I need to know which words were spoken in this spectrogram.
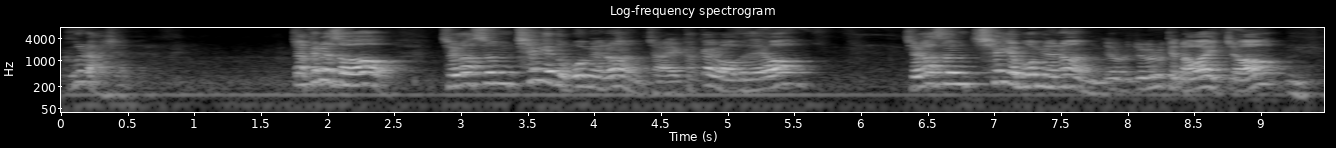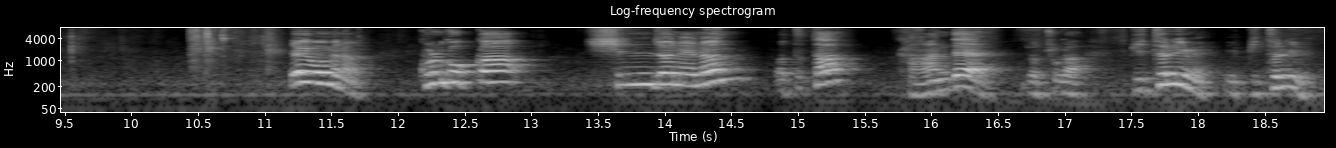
그걸 아셔야 되는 거예요. 자 그래서 제가 쓴 책에도 보면은 자 가까이 와 보세요. 제가 쓴 책에 보면은 이렇게 나와 있죠. 음. 여기 보면은 굴곡과 신전에는 어떻다? 강한데 요추가 비틀림에 이 비틀림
